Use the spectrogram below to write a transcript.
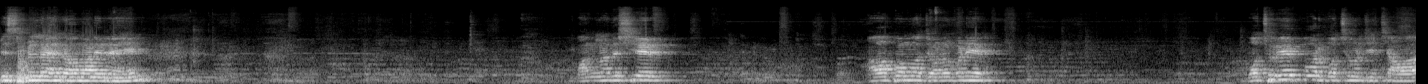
বিসমিল্লাহ রহমান রহিম। বাংলাদেশের আপাম জনগণের বছরের পর বছর যে চাওয়া,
